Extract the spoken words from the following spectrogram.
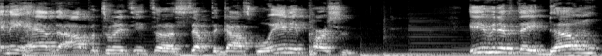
and they have the opportunity to accept the gospel, any person, even if they don't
